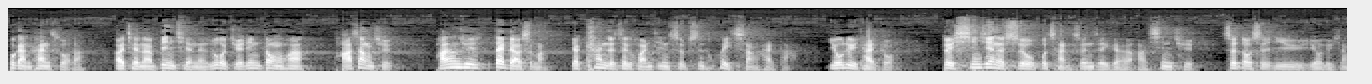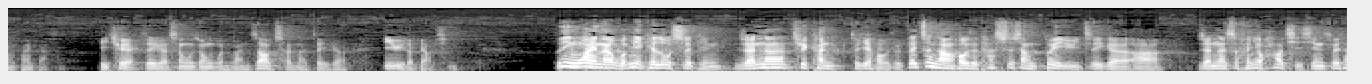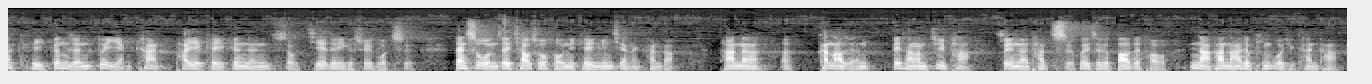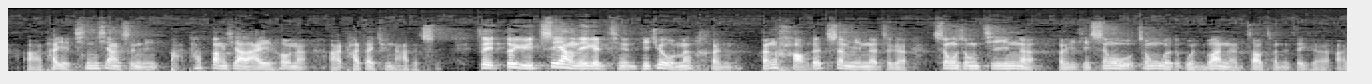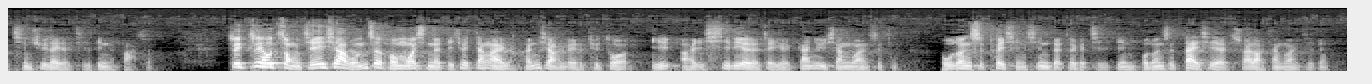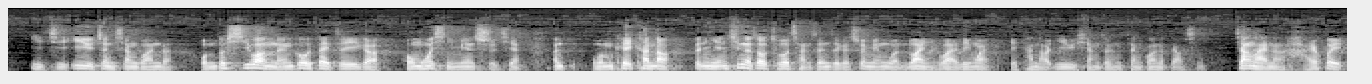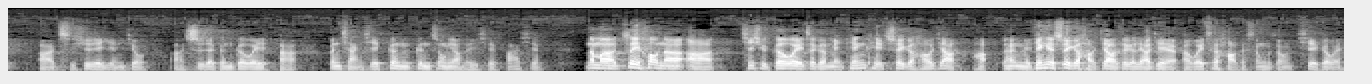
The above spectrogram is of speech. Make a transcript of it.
不敢探索了。而且呢，并且呢，如果决定动的话，爬上去，爬上去代表什么？要看着这个环境是不是会伤害他，忧虑太多，对新鲜的事物不产生这个啊兴趣，这都是抑郁、忧虑相关的表现。的确，这个生物钟紊乱造成了这个抑郁的表情。另外呢，我们也可以录视频，人呢去看这些猴子。在正常猴子，它事实上对于这个啊人呢是很有好奇心，所以他可以跟人对眼看，他也可以跟人手接着一个水果吃。但是我们这挑出猴，你可以明显的看到，它呢呃看到人非常惧怕，所以呢它只会这个抱着头，你哪怕拿个苹果去看它。啊，它也倾向是你把它放下来以后呢，啊，它再去拿着吃。所以对于这样的一个情，的确我们很很好的证明了这个生物钟基因呢，呃，以及生物钟的紊乱呢，造成的这个啊情绪类的疾病的发生。所以最后总结一下，我们这猴模型呢，的确将来很想的去做一啊一系列的这个干预相关的事情，不论是退行性的这个疾病，不论是代谢衰老相关的疾病，以及抑郁症相关的。我们都希望能够在这一个猴模型里面实现。嗯，我们可以看到，在年轻的时候，除了产生这个睡眠紊乱以外，另外也看到抑郁相症相关的表现，将来呢还会啊持续的研究啊，试着跟各位啊分享一些更更重要的一些发现。那么最后呢啊，期许各位这个每天可以睡个好觉，好，嗯，每天可以睡个好觉，这个了解啊维持好的生物钟。谢谢各位。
